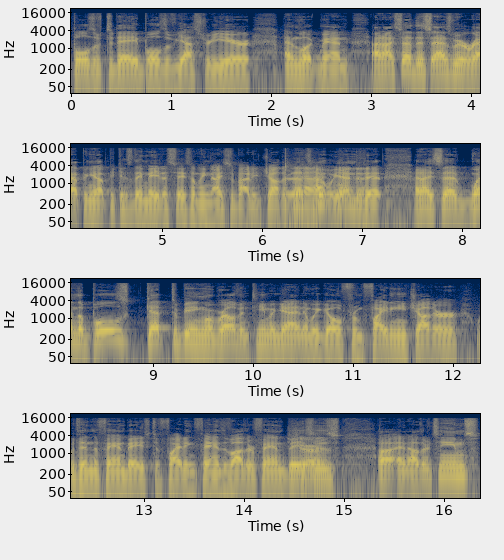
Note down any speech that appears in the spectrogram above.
Bulls of today, Bulls of yesteryear. And look, man, and I said this as we were wrapping up because they made us say something nice about each other. That's yeah. how we ended it. And I said, when the Bulls get to being a relevant team again and we go from fighting each other within the fan base to fighting fans of other fan bases sure. Uh, and other teams,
